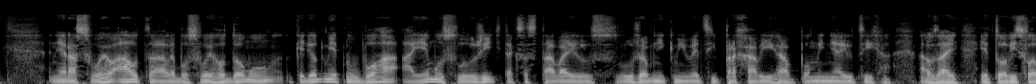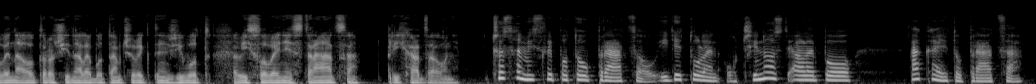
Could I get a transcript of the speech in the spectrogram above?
neraz svojho auta alebo svojho domu. Keď odmietnú Boha a jemu slúžiť, tak sa stávajú služobníkmi veci prchavých a pomíňajúcich. A naozaj je to vyslovená otročina, lebo tam človek ten život vyslovene stráca. Prichádza oň. Čo sa myslí po tou prácou? Ide tu len o činnosť, alebo aká je to práca?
